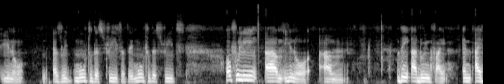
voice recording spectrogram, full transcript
you know as we move to the streets, as they move to the streets, hopefully, um, you know, um, they are doing fine. And I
